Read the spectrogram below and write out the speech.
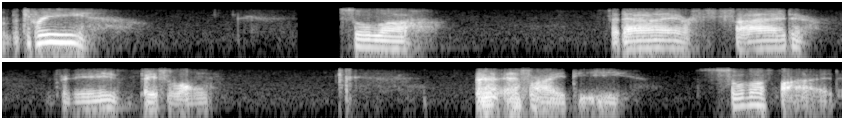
Number three, sola fide or fide, fide, faith alone. F I D E, sola fide.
